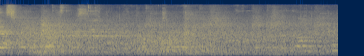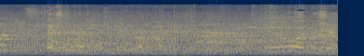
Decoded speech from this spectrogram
Я свою ногу последнюю Да что там? Ну ладно, сейчас.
